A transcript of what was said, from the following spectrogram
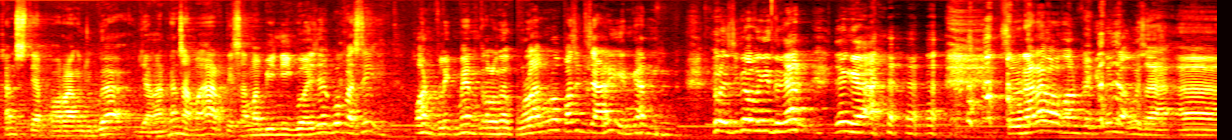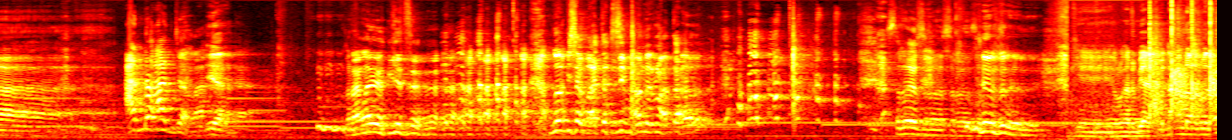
kan setiap orang juga jangankan sama artis sama bini gua aja gua pasti konflik men. Kalau nggak pulang lo pasti dicariin kan? Lo juga begitu kan? Ya enggak sebenarnya kalau konflik itu nggak usah eh, ada aja lah Iya. Kurang lebih begitu Gue bisa baca sih bang dari mata seru seru seru, seru. Oke, luar biasa. Kita tangan dulu.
